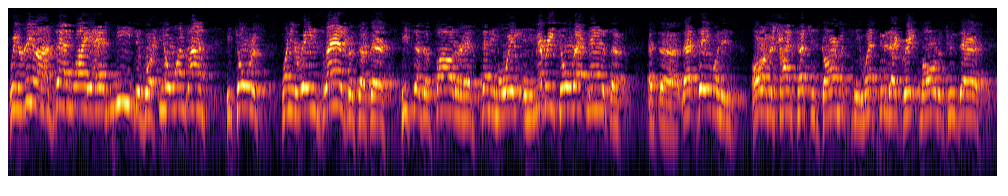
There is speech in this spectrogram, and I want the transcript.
We realized then why He had need to go up. You know, one time He told us when He raised Lazarus up there, He said the Father had sent Him away. And remember He told that man at the, at the, that day when He all of us trying to touch his garments, and he went through that great multitude there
